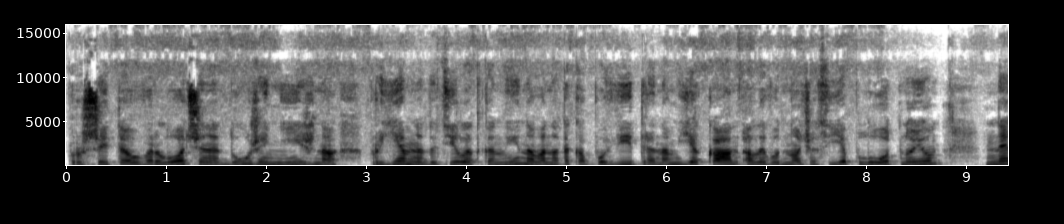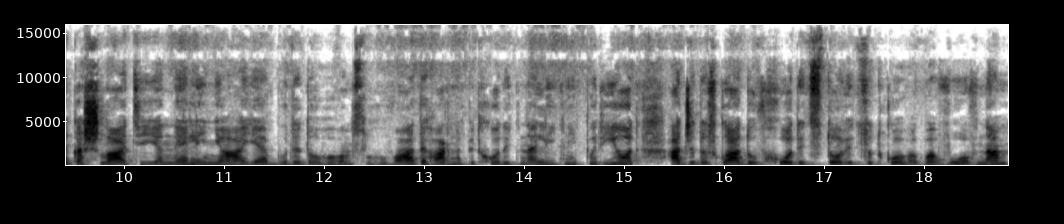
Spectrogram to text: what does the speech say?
Прошите оверлочене, дуже ніжна, приємна до тіла тканина. Вона така повітряна, м'яка, але водночас є плотною, не кашлатіє, не ліняє, буде довго вам слугувати, гарно підходить на літній період, адже до складу входить 100% бавовна,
